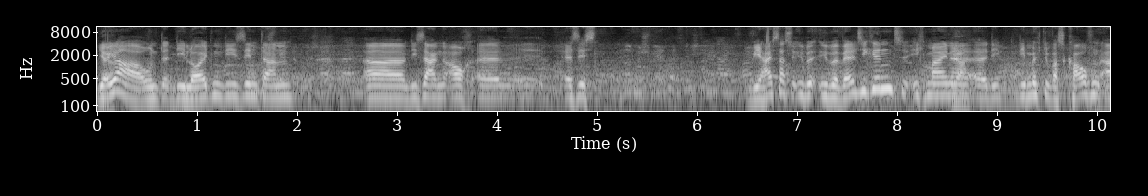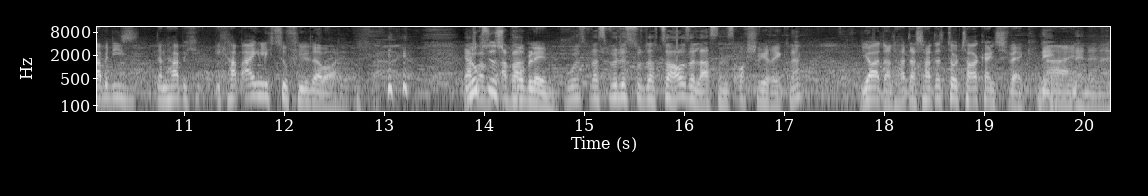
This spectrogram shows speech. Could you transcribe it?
Ja, ja, und die Leute, die sind dann, äh, die sagen auch, äh, es ist, wie heißt das, über, überwältigend. Ich meine, Ja. äh, die, die möchten was kaufen, aber die, dann habe ich, ich habe eigentlich zu viel dabei. ja aber- Luxusproblem. Aber, ist, was würdest du doch zu Hause lassen? Ist auch schwierig, ne? Ja, dann hat, das hat es total keinen Zweck. Nee, nein. nein, nein, nein.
